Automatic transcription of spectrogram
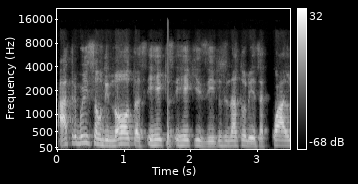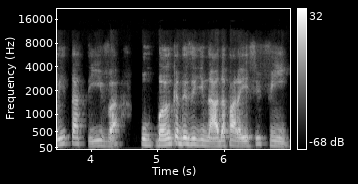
Atribuição de notas e requisitos de natureza qualitativa por banca designada para esse fim,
